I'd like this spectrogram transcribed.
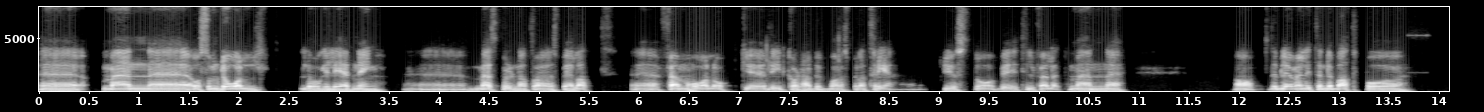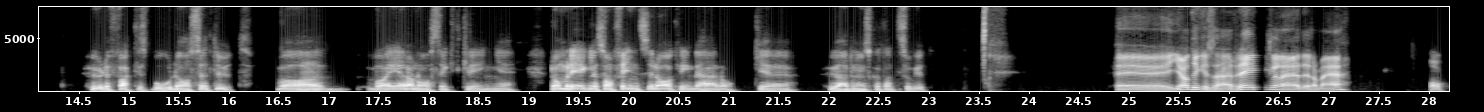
Eh, men, eh, och som då låg i ledning, eh, mest på grund av att han hade spelat eh, fem hål och eh, Leadcard hade bara spelat tre just då vid tillfället. Men eh, ja, det blev en liten debatt på hur det faktiskt borde ha sett ut. Vad, Mm. vad är er åsikt kring de regler som finns idag kring det här och hur hade ni önskat att det såg ut? Jag tycker så här, reglerna är det de är. Och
